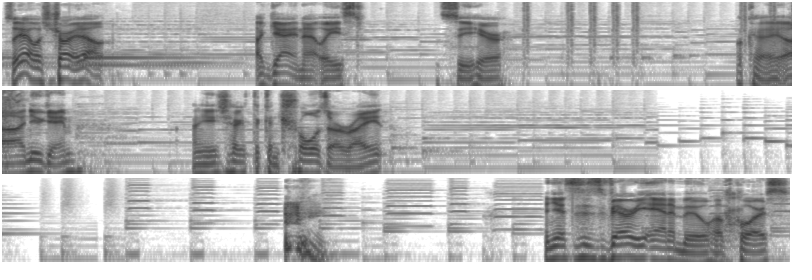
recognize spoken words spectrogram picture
So yeah let's try it out. Again at least. Let's see here. Okay uh new game. I need to check the controls are right. And yes this is very animu of course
